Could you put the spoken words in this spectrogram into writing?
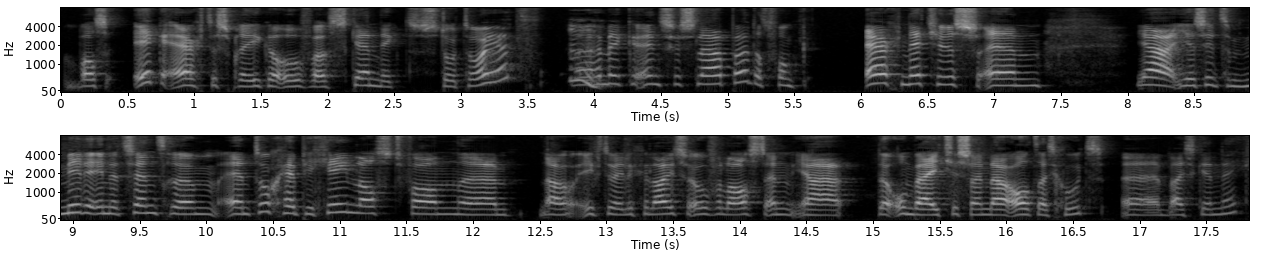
was ik erg te spreken over Scandic Stortoyet. Daar Hmm. heb ik eens geslapen. Dat vond ik erg netjes en ja, je zit midden in het centrum en toch heb je geen last van eh, nou, eventuele geluidsoverlast. En ja, de ontbijtjes zijn daar altijd goed eh, bij Scandic.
